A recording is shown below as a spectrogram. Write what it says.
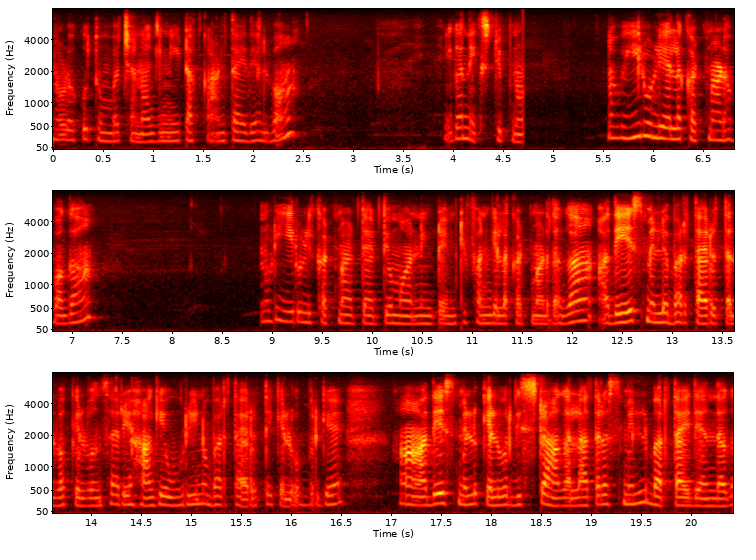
ನೋಡೋಕ್ಕೂ ತುಂಬ ಚೆನ್ನಾಗಿ ನೀಟಾಗಿ ಕಾಣ್ತಾ ಇದೆ ಅಲ್ವಾ? ಈಗ ನೆಕ್ಸ್ಟ್ ಟಿಪ್ ನೋಡಿ ನಾವು ಈರುಳ್ಳಿ ಎಲ್ಲ ಕಟ್ ಮಾಡೋವಾಗ ನೋಡಿ ಈರುಳ್ಳಿ ಕಟ್ ಮಾಡ್ತಾ ಇರ್ತೀವಿ ಮಾರ್ನಿಂಗ್ ಟೈಮ್ ಟಿಫನ್ಗೆಲ್ಲ ಕಟ್ ಮಾಡಿದಾಗ ಅದೇ ಸ್ಮೆಲ್ಲೇ ಬರ್ತಾ ಇರುತ್ತಲ್ವ ಕೆಲವೊಂದು ಸಾರಿ? ಹಾಗೆ ಉರಿನೂ ಬರ್ತಾ ಇರುತ್ತೆ ಕೆಲವೊಬ್ಬರಿಗೆ ಅದೇ ಸ್ಮೆಲ್ಲು ಕೆಲವ್ರಿಗೆ ಇಷ್ಟ ಆಗಲ್ಲ. ಆ ಥರ ಸ್ಮೆಲ್ ಬರ್ತಾ ಇದೆ ಅಂದಾಗ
